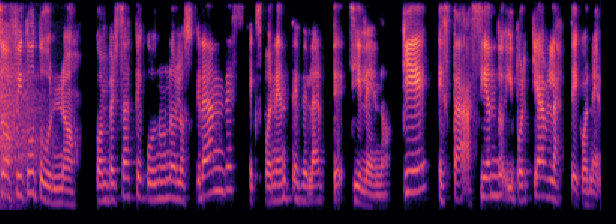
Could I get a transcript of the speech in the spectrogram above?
Sofi, tu turno. Conversaste con uno de los grandes exponentes del arte chileno. ¿Qué está haciendo y por qué hablaste con él?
